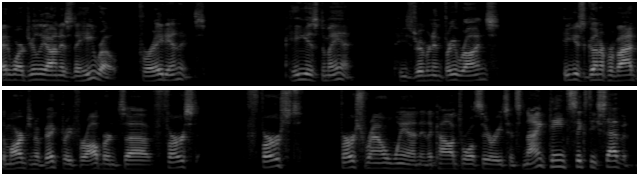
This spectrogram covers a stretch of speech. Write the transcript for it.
Edouard Julien is the hero for eight innings. He is the man. He's driven in three runs. He is going to provide the margin of victory for Auburn's uh, first first first round win in the College World Series since 1967.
